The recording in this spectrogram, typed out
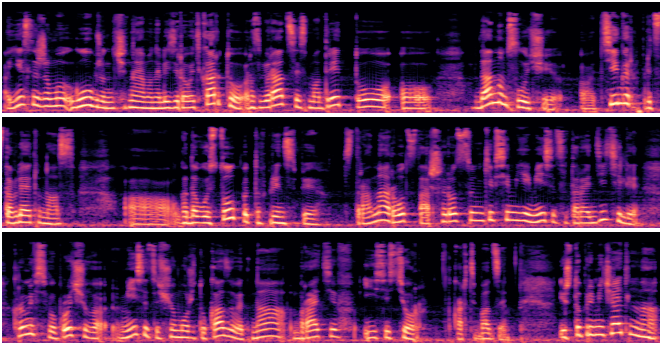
А если же мы глубже начинаем анализировать карту, разбираться и смотреть, то э, в данном случае э, тигр представляет у нас э, годовой столб. Это, в принципе, страна, род, старшие родственники в семье. Месяц — это родители. Кроме всего прочего, месяц еще может указывать на братьев и сестер в карте Бадзи. И что примечательно,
